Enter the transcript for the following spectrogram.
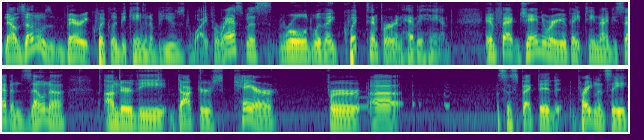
Now Zona was very quickly became an abused wife. Erasmus ruled with a quick temper and heavy hand. In fact, January of 1897, Zona, under the doctor's care for uh, suspected pregnancy,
